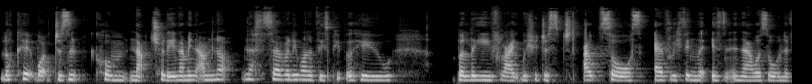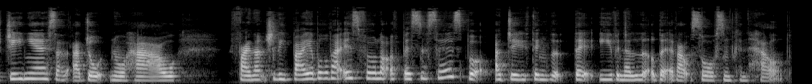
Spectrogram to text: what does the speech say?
look at what doesn't come naturally. And I mean, I'm not necessarily one of these people who believe like we should just outsource everything that isn't in our zone of genius. I, I, don't know how financially viable that is for a lot of businesses, but I do think that, that even a little bit of outsourcing can help.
